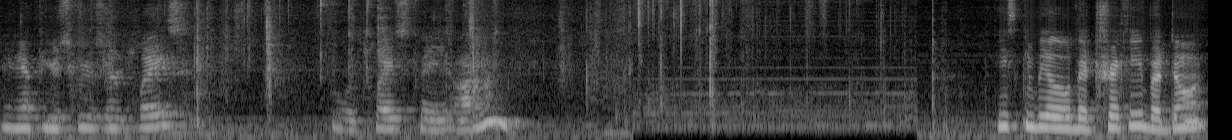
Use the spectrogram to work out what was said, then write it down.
And after your screws are in place, we'll replace the ottoman. These can be a little bit tricky, but don't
